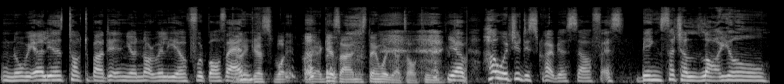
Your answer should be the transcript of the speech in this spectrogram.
you know we earlier talked about it, and you're not really a football fan. I guess what I guess I understand what you're talking. About. Yeah. How would you describe yourself as being such a loyal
